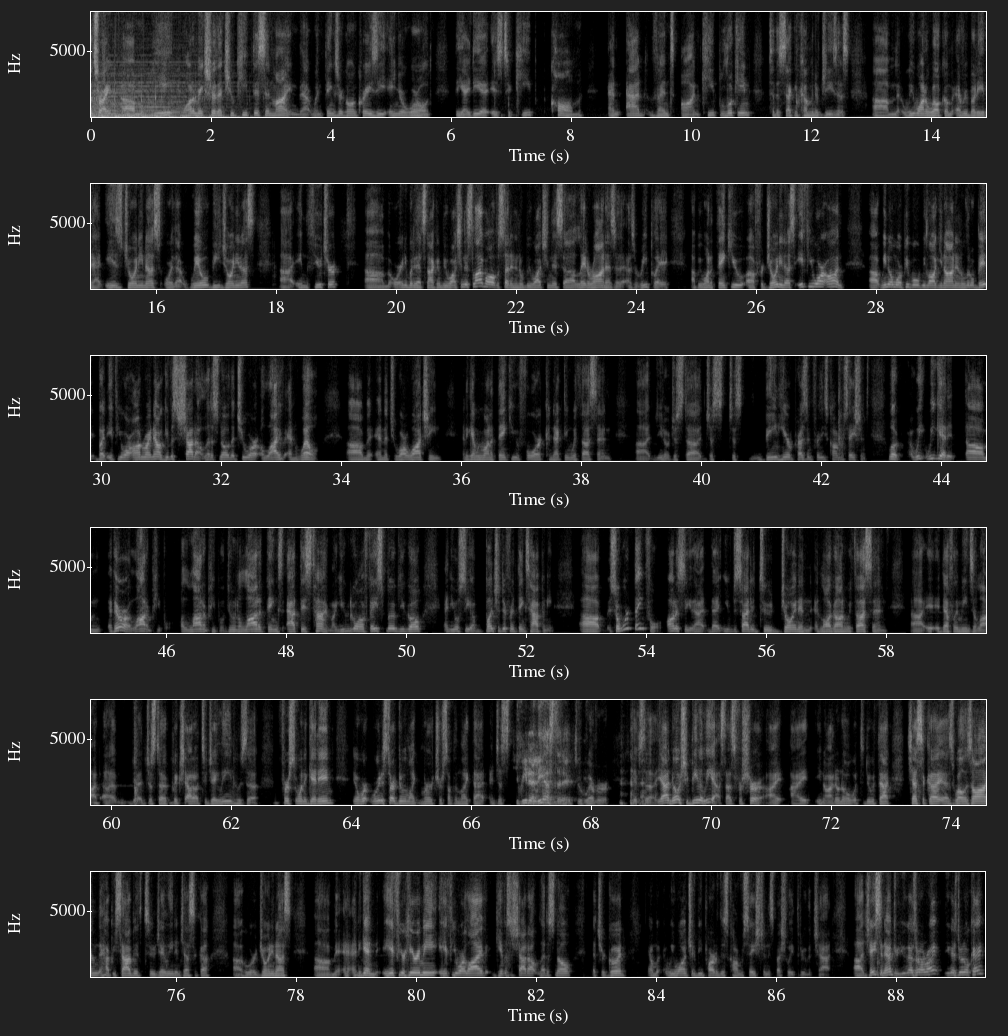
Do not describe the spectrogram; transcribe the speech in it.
that's right. Um, we want to make sure that you keep this in mind that when things are going crazy in your world, the idea is to keep calm and advent on. Keep looking to the second coming of Jesus. Um, we want to welcome everybody that is joining us or that will be joining us uh, in the future, um, or anybody that's not going to be watching this live all of a sudden and will be watching this uh, later on as a, as a replay. Uh, we want to thank you uh, for joining us. If you are on, uh, we know more people will be logging on in a little bit, but if you are on right now, give us a shout out. Let us know that you are alive and well um, and that you are watching. And again, we want to thank you for connecting with us and uh, you know, just uh, just just being here, present for these conversations. Look, we we get it. Um, there are a lot of people, a lot of people doing a lot of things at this time. Like you can go on Facebook, you go, and you'll see a bunch of different things happening. Uh, so we're thankful, honestly, that that you've decided to join and, and log on with us, and uh, it, it, definitely means a lot. Uh, just a quick shout out to Jaylene, who's the first one to get in. You know, we're, we're gonna start doing like merch or something like that, and just she beat you know, Elias today to whoever gives the yeah no she beat Elias that's for sure. I I you know I don't know what to do with that. Jessica as well as on. Happy Sabbath to Jaylene and Jessica uh, who are joining us. Um, and, and again, if you're hearing me, if you are live, give us a shout out. Let us know that you're good and we want you to be part of this conversation, especially through the chat. Uh, Jason, Andrew, you guys are all right? You guys doing okay?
